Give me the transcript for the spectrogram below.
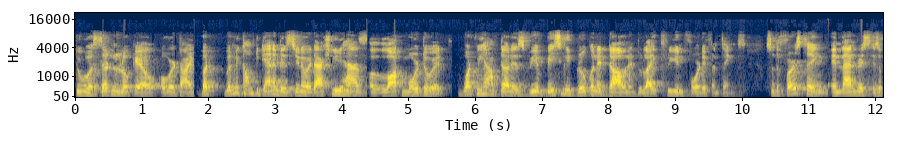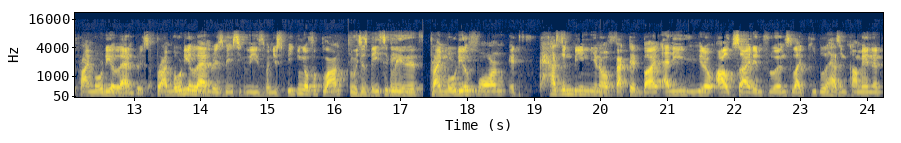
to a certain locale over time. But when we come to cannabis, you know, it actually has a lot more to it. What we have done is we have basically broken it down into like three and four different things. So the first thing in landrace is a primordial landrace. A primordial landrace basically is when you're speaking of a plant which is basically in its primordial form, it hasn't been, you know, affected by any, you know, outside influence like people hasn't come in and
